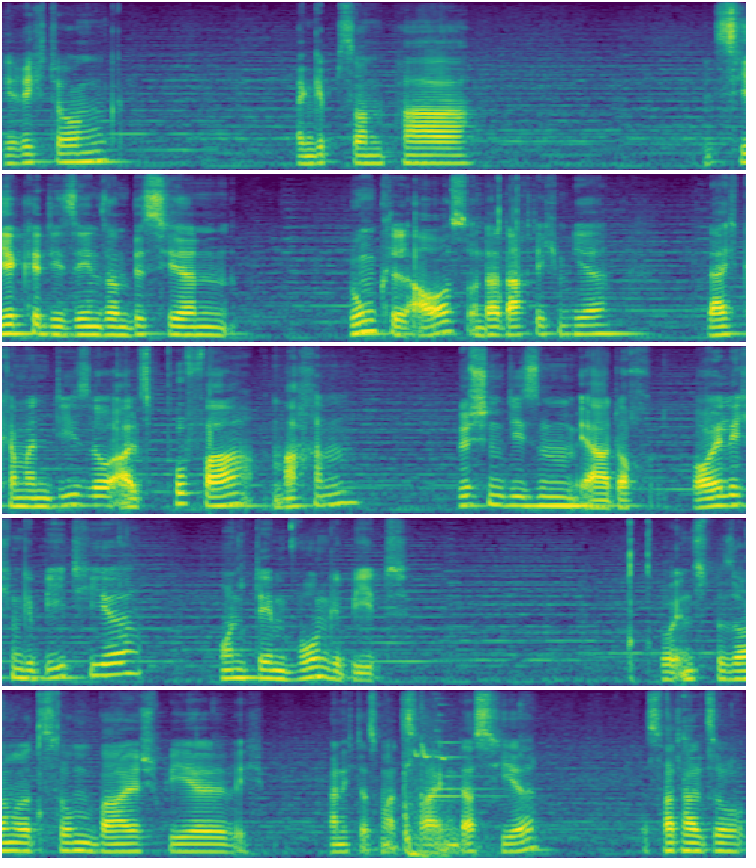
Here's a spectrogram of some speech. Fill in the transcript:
die Richtung. Dann gibt es so ein paar Bezirke, die sehen so ein bisschen dunkel aus. Und da dachte ich mir, vielleicht kann man die so als Puffer machen zwischen diesem, ja doch, bäulichen Gebiet hier und dem Wohngebiet. So insbesondere zum Beispiel, ich, kann ich das mal zeigen, das hier. Das hat halt so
